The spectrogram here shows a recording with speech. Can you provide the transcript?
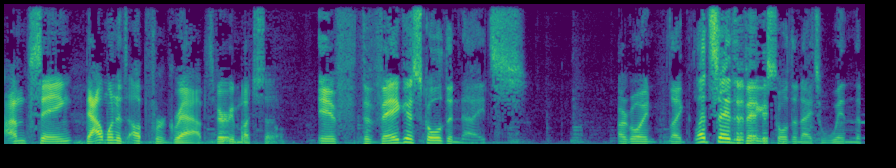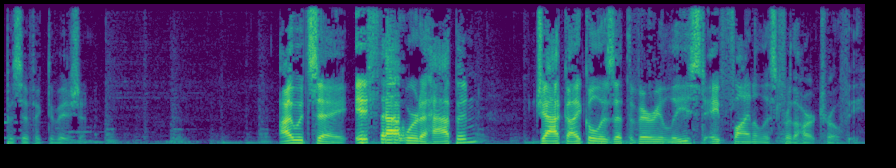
I'm saying that one is up for grabs, very much so. If the Vegas Golden Knights are going, like, let's say the Vegas Golden Knights win the Pacific Division, I would say if that were to happen, Jack Eichel is at the very least a finalist for the Hart Trophy.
